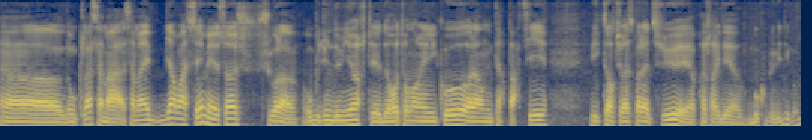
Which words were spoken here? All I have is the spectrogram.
donc là, ça m'a, ça m'a bien brassé, mais ça, je suis voilà, au bout d'une demi-heure, j'étais de retour dans l'hélico, voilà, on était reparti. Victor, tu restes pas là-dessus. Et après, j'arrivais euh, beaucoup plus vite, du coup.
